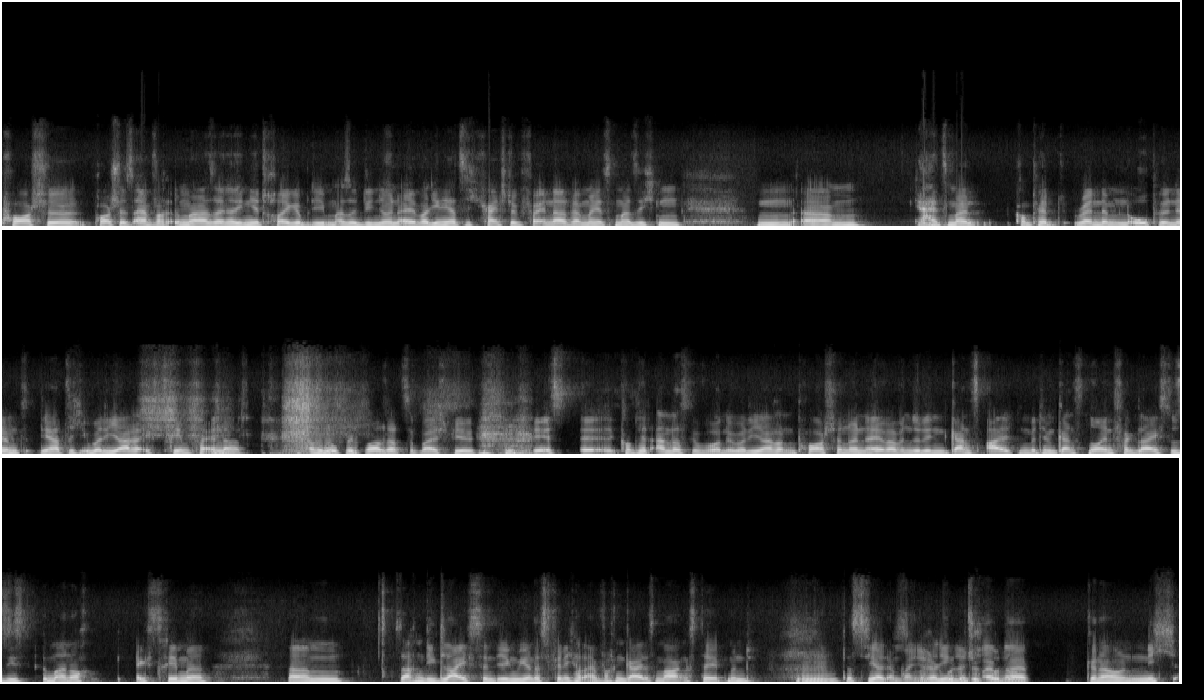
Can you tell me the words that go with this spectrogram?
Porsche. Porsche ist einfach immer seiner Linie treu geblieben. Also die 911er-Linie hat sich kein Stück verändert. Wenn man jetzt mal sich ein, ein ähm, ja, jetzt mal komplett random einen Opel nimmt, der hat sich über die Jahre extrem verändert. Also ein Opel Corsa zum Beispiel, der ist äh, komplett anders geworden über die Jahre. Und ein Porsche 911, wenn du den ganz alten mit dem ganz neuen vergleichst, du siehst immer noch extreme ähm, Sachen, die gleich sind irgendwie. Und das finde ich halt einfach ein geiles Markenstatement, Mhm. dass sie halt immer eine Linie treu bleiben. Genau, nicht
